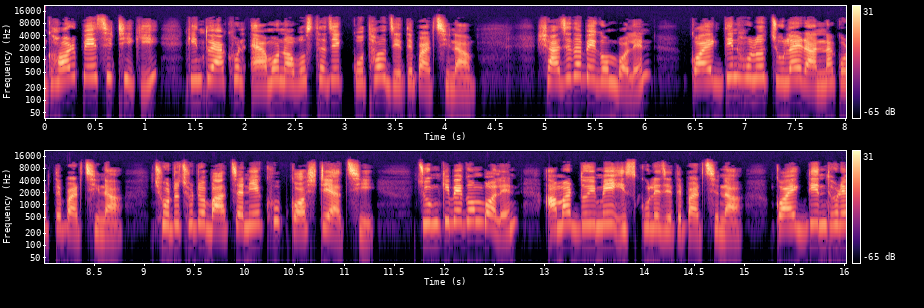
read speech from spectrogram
ঘর পেয়েছি ঠিকই, কিন্তু এখন এমন অবস্থা যে কোথাও যেতে পারছি না। সাজেদা বেগম বলেন, কয়েকদিন হলো চুলায় রান্না করতে পারছি না। ছোট ছোট বাচ্চা নিয়ে খুব কষ্টে আছি। চুমকি বেগম বলেন, আমার দুই মেয়ে স্কুলে যেতে পারছে না। কয়েকদিন ধরে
